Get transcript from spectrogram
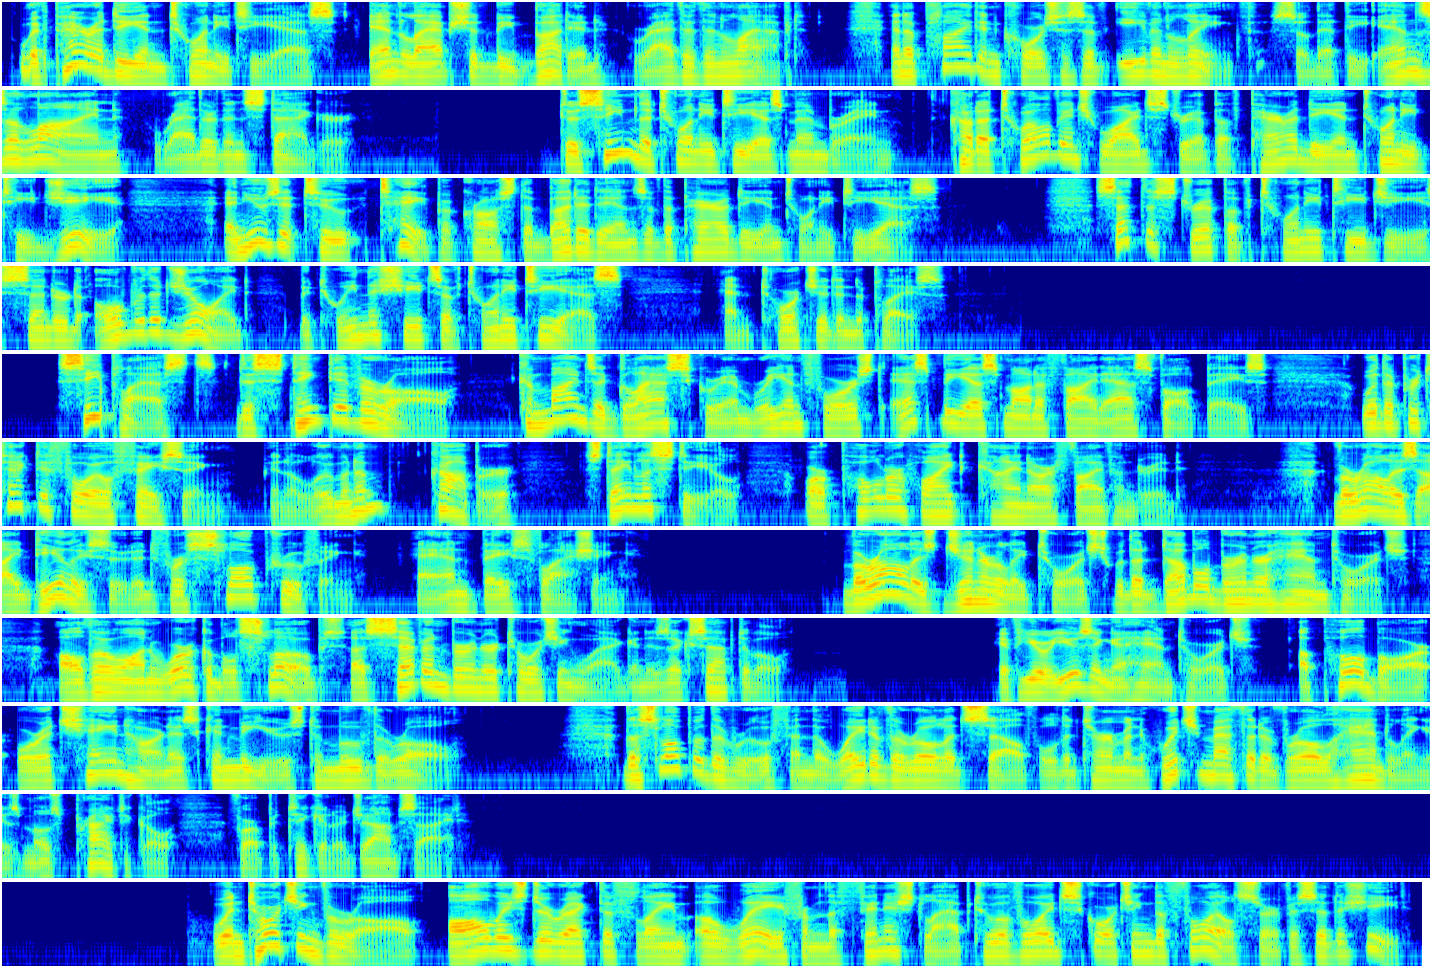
With Paradiene 20TS, end lap should be butted rather than lapped, and applied in courses of even length so that the ends align rather than stagger. To seam the 20TS membrane, cut a 12-inch wide strip of Paradiene 20TG and use it to tape across the butted ends of the Paradiene 20TS. Set the strip of 20TG centered over the joint between the sheets of 20TS and torch it into place. Siplast's distinctive Veral combines a glass scrim reinforced SBS modified asphalt base with a protective foil facing in aluminum, copper, stainless steel, or polar white Kynar 500. Veral is ideally suited for slope proofing and base flashing. Veral is generally torched with a double burner hand torch, although on workable slopes, a seven burner torching wagon is acceptable. If you are using a hand torch, a pull bar or a chain harness can be used to move the roll. The slope of the roof and the weight of the roll itself will determine which method of roll handling is most practical for a particular job site. When torching Veral, always direct the flame away from the finished lap to avoid scorching the foil surface of the sheet.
